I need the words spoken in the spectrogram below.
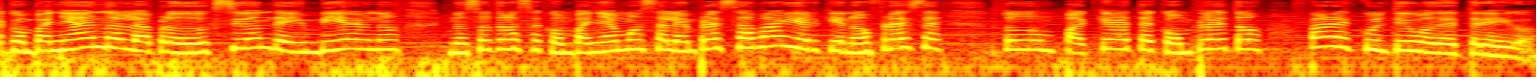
Acompañando la producción de invierno, nosotros acompañamos a la empresa Bayer, quien ofrece todo un paquete completo para el cultivo de trigo.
